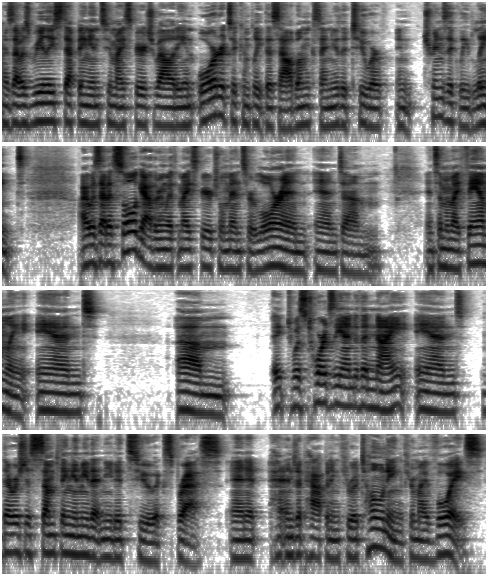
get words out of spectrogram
as I was really stepping into my spirituality in order to complete this album, because I knew the two were intrinsically linked. I was at a soul gathering with my spiritual mentor Lauren and um, and some of my family, and um, it was towards the end of the night, and there was just something in me that needed to express, and it ended up happening through a toning, through my voice,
